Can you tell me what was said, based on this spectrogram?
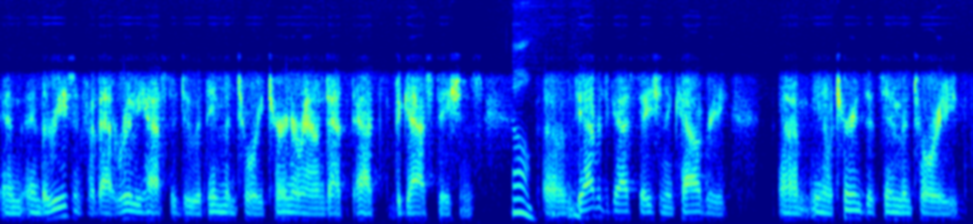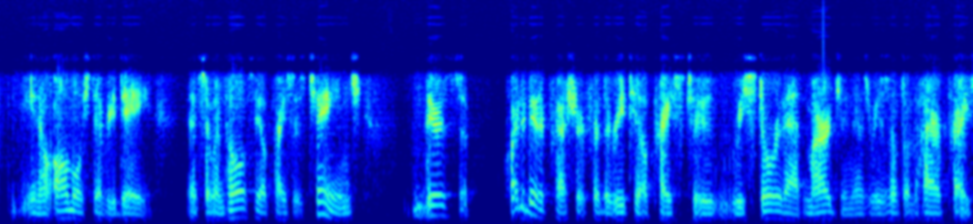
And, and the reason for that really has to do with inventory turnaround at, at the gas stations. Oh. Uh, the average gas station in Calgary, um, you know, turns its inventory, you know, almost every day. And so when wholesale prices change, there's a, quite a bit of pressure for the retail price to restore that margin as a result of the higher price.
